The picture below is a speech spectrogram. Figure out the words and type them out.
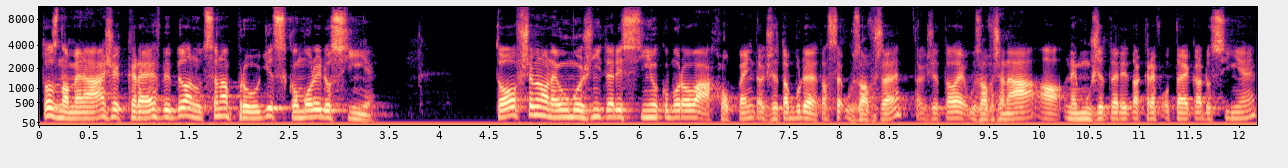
To znamená, že krev by byla nucena proudit z komory do síně. To všem neumožní tedy síňokomorová chlopeň, takže ta, bude, ta se uzavře, takže ta je uzavřená a nemůže tedy ta krev otékat do síně.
